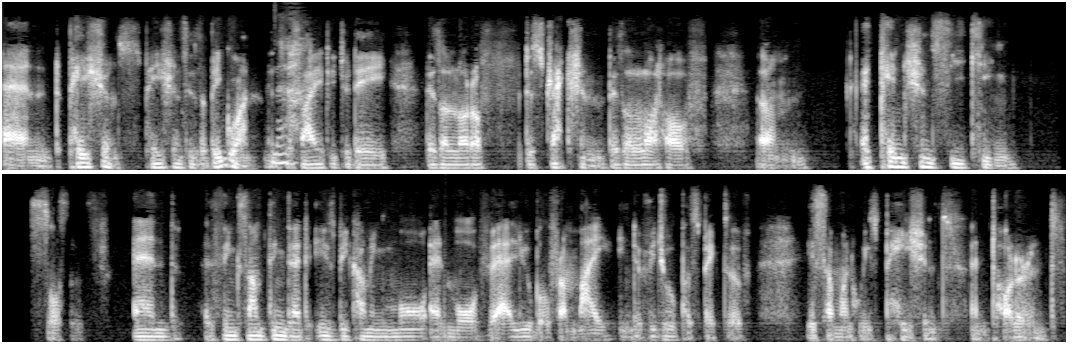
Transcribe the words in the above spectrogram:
and patience. Patience is a big one in Nah. society today. There's a lot of distraction. There's a lot of um, attention seeking sources. And I think something that is becoming more and more valuable from my individual perspective is someone who is patient and tolerant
